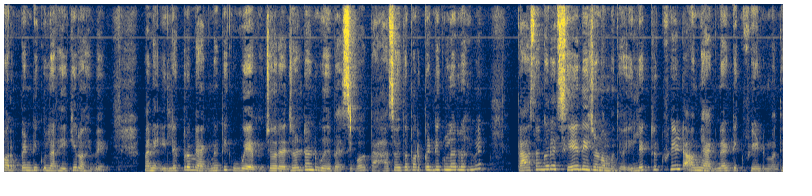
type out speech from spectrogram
परपेडिकुलार होने मानने इलेक्ट्रोमैग्नेटिक वेव जो रेजल्टाट वेव आसो ता सहित परपेडिकुलार रे तासांगे से दुईज इलेक्ट्रिक फिल्ड आ मैग्नेटिक फिल्ड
